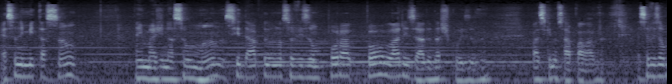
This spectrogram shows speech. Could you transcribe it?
essa limitação da imaginação humana se dá pela nossa visão polarizada das coisas, né? quase que não sabe a palavra. Essa visão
